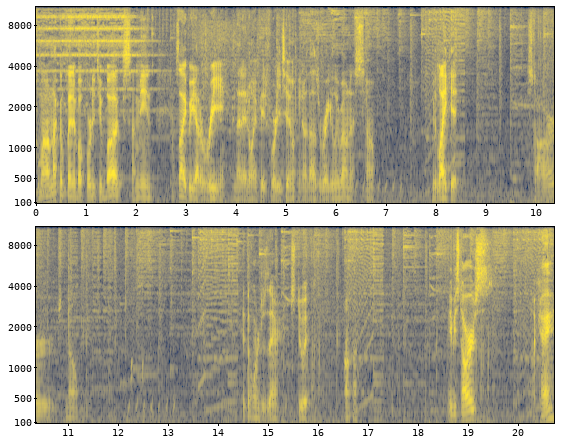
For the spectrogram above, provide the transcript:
Come on, I'm not complaining about 42 bucks. I mean, it's not like we got a re, and then it only paid 42. You know, that was a regular bonus, so. We like it. Stars, no. Hit the oranges there. Just do it. Uh-huh. Maybe stars? Okay.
